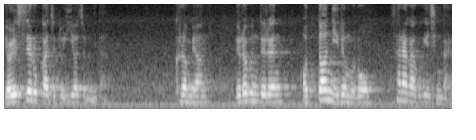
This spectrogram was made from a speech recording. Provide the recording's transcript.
열쇠로까지도 이어집니다. 그러면 여러분들은 어떤 이름으로 살아가고 계신가요?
